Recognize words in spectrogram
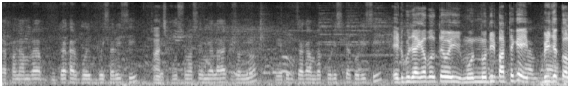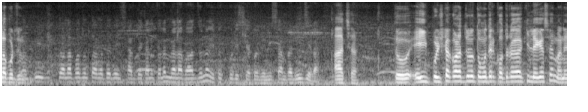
এখন আমরা দেখার বই বৈশা রয়েছি আচ্ছা। পুষ মাসের মেলার জন্য এটুকু জায়গা আমরা পরিষ্কার করেছি। এটুকু জায়গা বলতে ওই মন- নদীর পার থেকে এই ব্রিজের তলা পর্যন্ত। ব্রিজের তলা পর্যন্ত আমাদের এই সাধ্যে কালীতলা মেলা পাওয়ার জন্য এটুকু পরিষ্কার করে নিচ্ছি আমরা নিজেরা। আচ্ছা। তো এই পরিষ্কার করার জন্য তোমাদের কত টাকা কি লেগেছে? মানে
